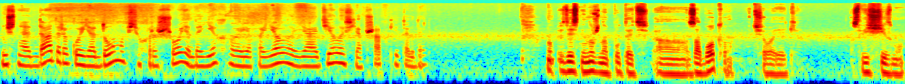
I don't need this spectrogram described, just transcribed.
начинает, да, дорогой, я дома, все хорошо, я доехала, я поела, я оделась, я в шапке и так далее. Ну, здесь не нужно путать а, заботу о человеке с вещизмом.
